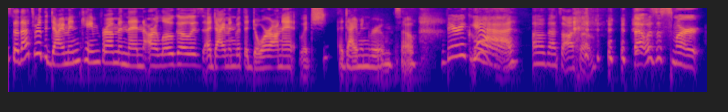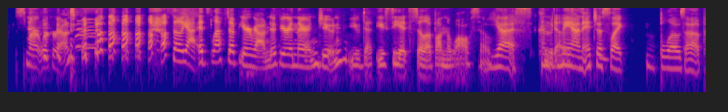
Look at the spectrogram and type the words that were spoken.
so that's where the diamond came from. And then our logo is a diamond with a door on it, which a diamond room. So Very cool. Yeah. Oh, that's awesome. that was a smart, smart workaround. so yeah, it's left up year round. If you're in there in June, you de- you see it still up on the wall. So yes. Kudos. man, it just like blows up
